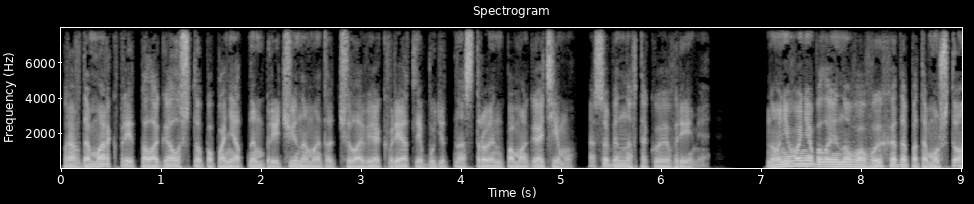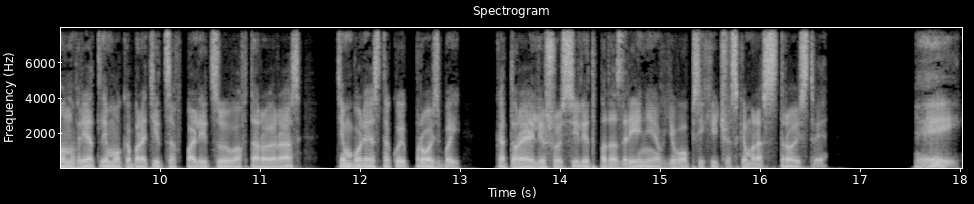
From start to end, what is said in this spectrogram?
Правда, Марк предполагал, что по понятным причинам этот человек вряд ли будет настроен помогать ему, особенно в такое время. Но у него не было иного выхода, потому что он вряд ли мог обратиться в полицию во второй раз, тем более с такой просьбой — которая лишь усилит подозрение в его психическом расстройстве. «Эй!»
